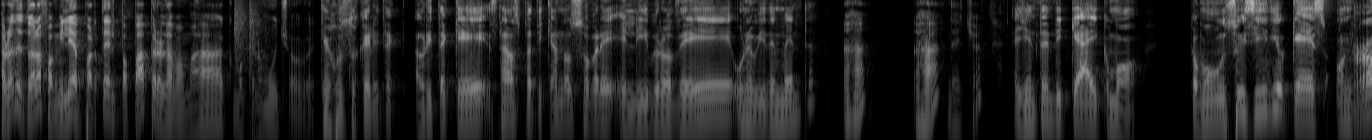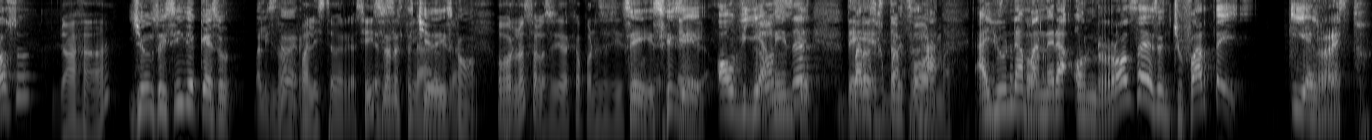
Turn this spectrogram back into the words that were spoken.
Hablan de toda la familia, aparte del papá, pero la mamá como que no mucho, güey. Que justo que ahorita, ahorita que estábamos platicando sobre el libro de Una vida en venta, Ajá, ajá, de hecho. ahí entendí que hay como, como un suicidio que es honroso Ajá. y un suicidio que es un valiste No, verga. valiste verga. Sí, Eso sí, no sí, está claro, chido y es claro. como- O por lo menos para la sociedad japonesa sí es Sí, como sí, sí. "Ey, Obviamente. a de para los esta japoneses, ajá. forma, Hay esta una forma. manera honrosa de desenchufarte y, y el resto.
